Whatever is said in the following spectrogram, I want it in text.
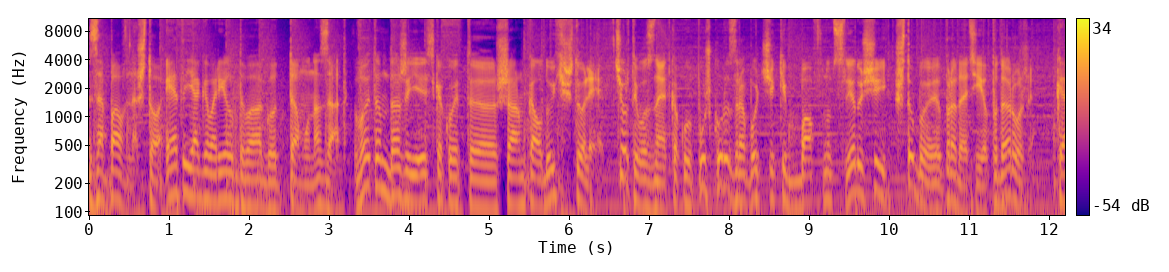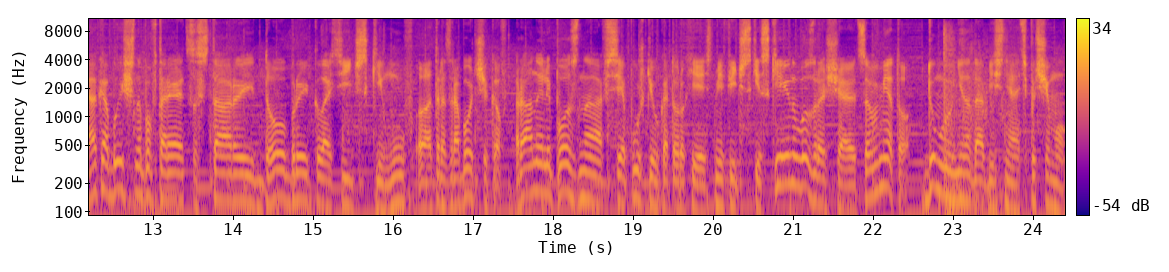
Забавно, что это я говорил два года тому назад. В этом даже есть какой-то шарм колдухи, что ли. Черт его знает, какую пушку разработчики бафнут следующий, чтобы продать ее подороже. Как обычно повторяется старый, добрый, классический мув от разработчиков. Рано или поздно все пушки, у которых есть мифический скин, возвращаются в мету. Думаю, не надо объяснять, почему.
